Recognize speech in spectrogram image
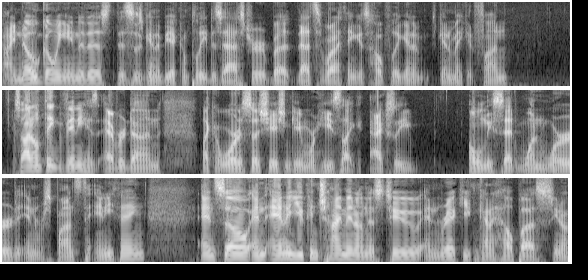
I know going into this this is gonna be a complete disaster, but that's what I think is hopefully gonna gonna make it fun. So I don't think Vinnie has ever done like a word association game where he's like actually only said one word in response to anything. And so, and Anna, you can chime in on this too, and Rick, you can kind of help us, you know,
